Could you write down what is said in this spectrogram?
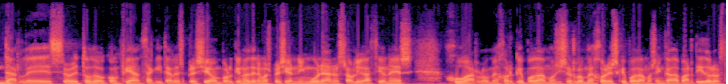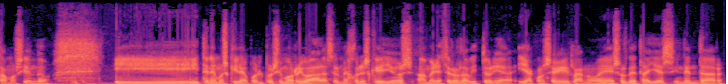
darles sobre todo confianza, quitarles presión, porque no tenemos presión ninguna, nuestra obligación es jugar lo mejor que podamos y ser lo mejores que podamos en cada partido, lo estamos siendo y, tenemos que ir a por el próximo rival, a ser mejores que ellos, a merecernos la victoria y a conseguirla. ¿no? Esos detalles, intentar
